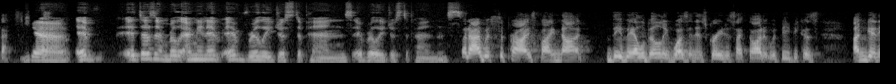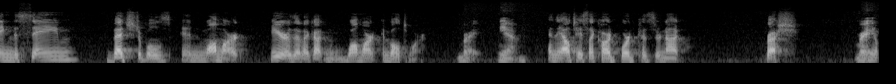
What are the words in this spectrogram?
that's Yeah. It it doesn't really I mean it it really just depends. It really just depends. But I was surprised by not the availability wasn't as great as I thought it would be because I'm getting the same vegetables in Walmart here that I got in Walmart in Baltimore, Right. Yeah. and they all taste like cardboard because they're not fresh. Right. You know,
